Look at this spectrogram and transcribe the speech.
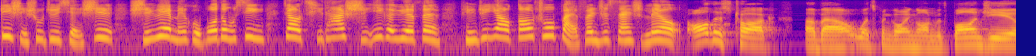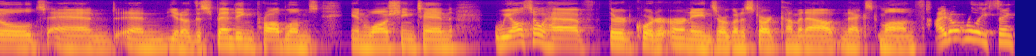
历史数据显示，十月美股波动性较其他十一个月份平均要高出百分之三十六。All this talk about what's been going on with bond yields and and you know the spending problems in Washington. We also have third quarter earnings are going to start coming out next month. I don't really think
